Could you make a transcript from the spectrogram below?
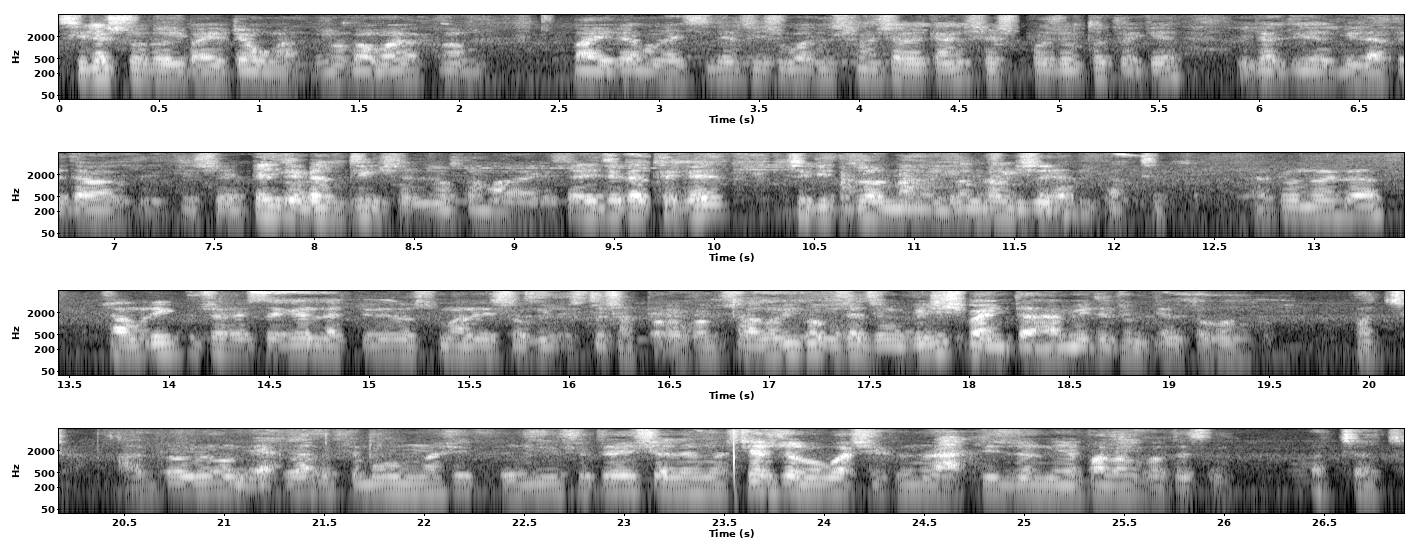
সিলেট শহর ওই বাড়িটা ওনার। ওনার বাবা মানে শিশু সংসারের কারণে শেষ পর্যন্ত থেকে এটা দিয়ে বিলাতে দেওয়া সে এই জায়গা- চিকিৎসার জন্য মারা গেছে। এই জায়গা থেকে চিকিৎসা লন্ডন আচ্ছা। এখন হইল সামরিক পোশাকের সেকেন্ড লেফটেন্যান্ট ওসমানী সবিলিস্ট ছাত্র। সামরিক অফিসার যখন ব্রিটিশ বাহিনীতে আর্মিতে যোগ দেন তখন। আচ্ছা। আর এক লাখ উনিশশো তেইশ সালে শেষ জন্মবার্ষিকী আটত্রিশ জন নিয়ে পালন করতেছেন। আচ্ছা আচ্ছা।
